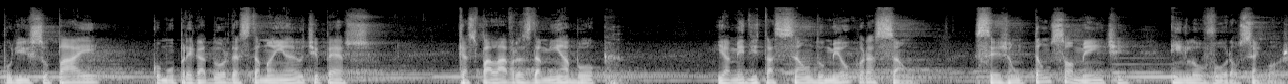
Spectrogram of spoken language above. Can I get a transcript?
Por isso, Pai, como pregador desta manhã, eu te peço que as palavras da minha boca e a meditação do meu coração sejam tão somente em louvor ao Senhor.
